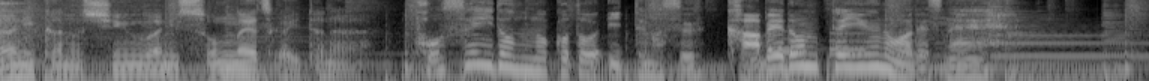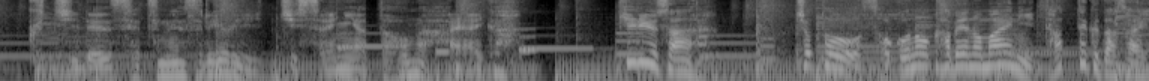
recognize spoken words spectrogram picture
何かの神話にそんな奴がいたな。ポセイドンのこと言ってます？壁ドンっていうのはですね。口で説明するより実際にやった方が早いか。桐生さんちょっとそこの壁の前に立ってください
